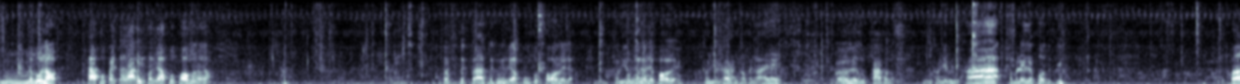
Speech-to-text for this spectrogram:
อืมแล้วพูดเนาะถ้าพูดไปตลาดนี่เขาอยากพูดพ่อมึงเลยเนาะเราตึกตลาดตึกนี้เรียกปูพวกพ่อเลยแหละเขาเรียกผมยังไม่เรียกพ่อเลยเขาเรียกช่างเขาเป็นไรเราเรียกลูกค้าเขาเขาเรียกลูกค้าเขาไม่ได้เรียกพ่อจริง พ่อ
